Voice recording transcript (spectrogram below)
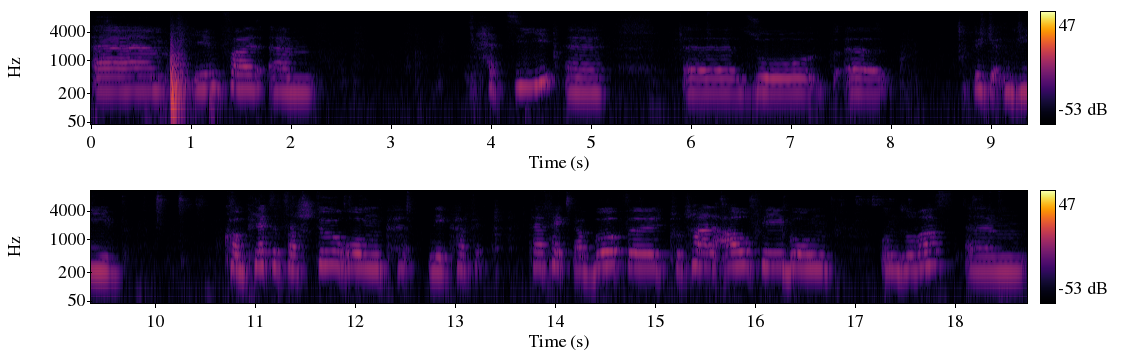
Ähm, auf jeden Fall ähm, hat sie äh, so äh, die komplette Zerstörung, nee, perfe perfekter Würfel, totale Aufhebung und sowas. Ähm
